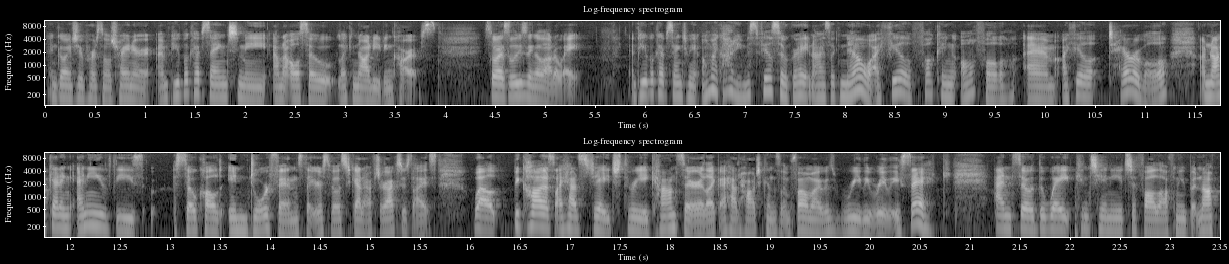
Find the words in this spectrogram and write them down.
and going to a personal trainer. And people kept saying to me and also like not eating carbs. So i was losing a lot of weight and people kept saying to me, "Oh my god, you must feel so great." And I was like, "No, I feel fucking awful. Um, I feel terrible. I'm not getting any of these so-called endorphins that you're supposed to get after exercise." Well, because I had stage three cancer, like I had Hodgkin's lymphoma, I was really, really sick, and so the weight continued to fall off me, but not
